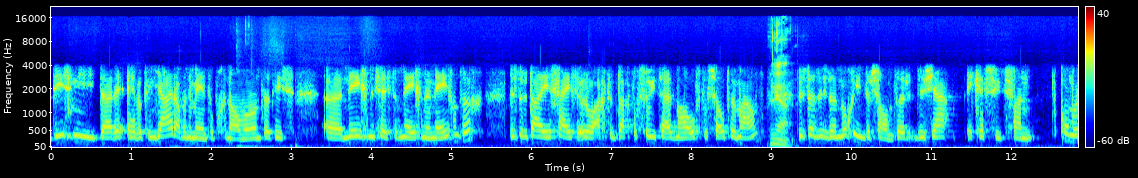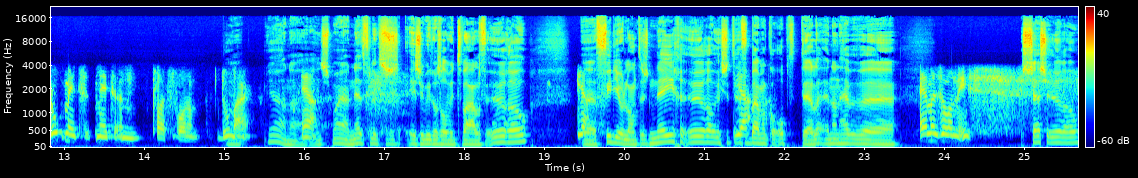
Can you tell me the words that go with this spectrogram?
Disney, daar heb ik een jaarabonnement op genomen. Want dat is eh 69,99. Dus dan betaal je 5,88 euro, zoiets uit mijn hoofd of zo per maand. Ja. Dus dat is dan nog interessanter. Dus ja, ik heb zoiets van, kom erop met, met een platform. Doe maar. Ja, nou, Ja. eens. maar ja, Netflix is, is inmiddels alweer 12 euro. Ja. Eh, Videoland is 9 euro. Ik zit even bij elkaar op te tellen. En dan hebben we Amazon is 6 euro.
